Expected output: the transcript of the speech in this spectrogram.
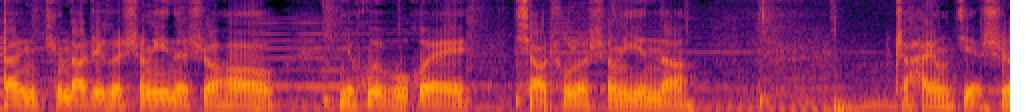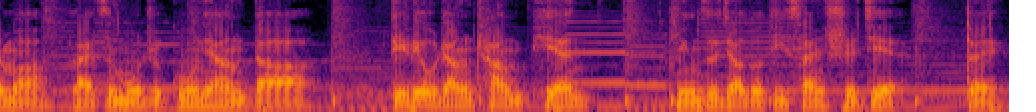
当你听到这个声音的时候，你会不会笑出了声音呢？这还用解释吗？来自拇指姑娘的第六张唱片，名字叫做《第三世界》。对，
